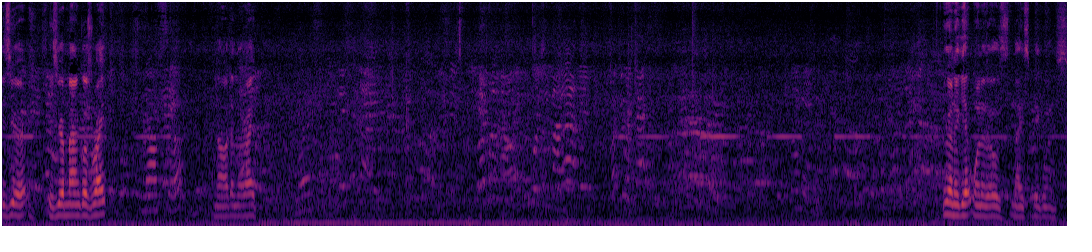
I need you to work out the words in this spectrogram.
Is your is your mangoes ripe? Not so. No, they're not ripe. We're gonna get one of those nice big ones.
